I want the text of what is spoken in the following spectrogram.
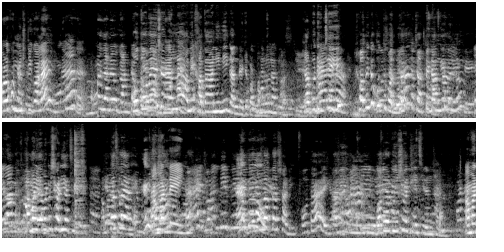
ওরকম মিষ্টি গলায়? প্রথমে এসে বলল আমি খাতা আনিনি গান গাইতে পারব তারপর দেখছি সবই তো করতে পারল হ্যাঁ? চারটে গান গিয়ে বলল আমার এরকম একটা শাড়ি আছে। আমার নেই। আমার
